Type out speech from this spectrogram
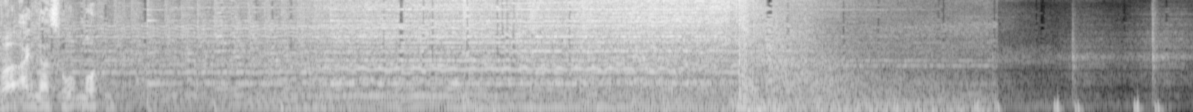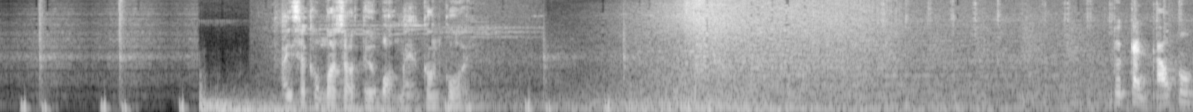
Vợ anh là số 1 sẽ không bao giờ từ bỏ mẹ con cô ấy. Tôi cảnh cáo cô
